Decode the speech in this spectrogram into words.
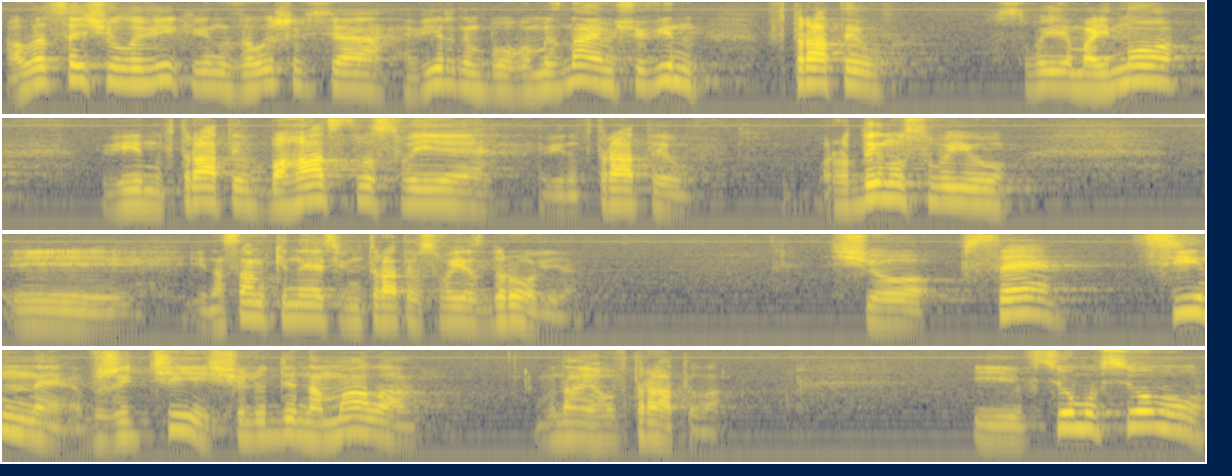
Але цей чоловік він залишився вірним Богу. Ми знаємо, що він втратив своє майно, він втратив багатство своє, він втратив родину свою, і, і на сам кінець він втратив своє здоров'я. Що все цінне в житті, що людина мала, вона його втратила. І в цьому всьому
